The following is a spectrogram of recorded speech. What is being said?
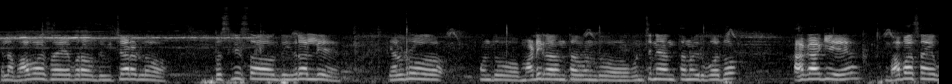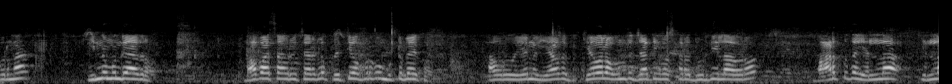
ಇಲ್ಲ ಬಾಬಾ ಸಾಹೇಬರ ಒಂದು ವಿಚಾರಗಳು ಪ್ರಶ್ನಿಸೋ ಒಂದು ಇದರಲ್ಲಿ ಎಲ್ಲರೂ ಒಂದು ಮಾಡಿರೋಂಥ ಒಂದು ವಂಚನೆ ಅಂತಲೂ ಇರ್ಬೋದು. ಹಾಗಾಗಿ ಬಾಬಾ ಸಾಹೇಬ್ರನ್ನ ಇನ್ನು ಮುಂದೆ ಆದರೂ ಬಾಬಾ ಸಾಹೇಬ್ರ ವಿಚಾರಗಳು ಪ್ರತಿಯೊಬ್ಬರಿಗೂ ಮುಟ್ಟಬೇಕು. ಅವರು ಏನು ಯಾವುದು ಕೇವಲ ಒಂದು ಜಾತಿಗೋಸ್ಕರ ದುಡ್ದಿಲ್ಲ ಅವರು. ಭಾರತದ ಎಲ್ಲ ಎಲ್ಲ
